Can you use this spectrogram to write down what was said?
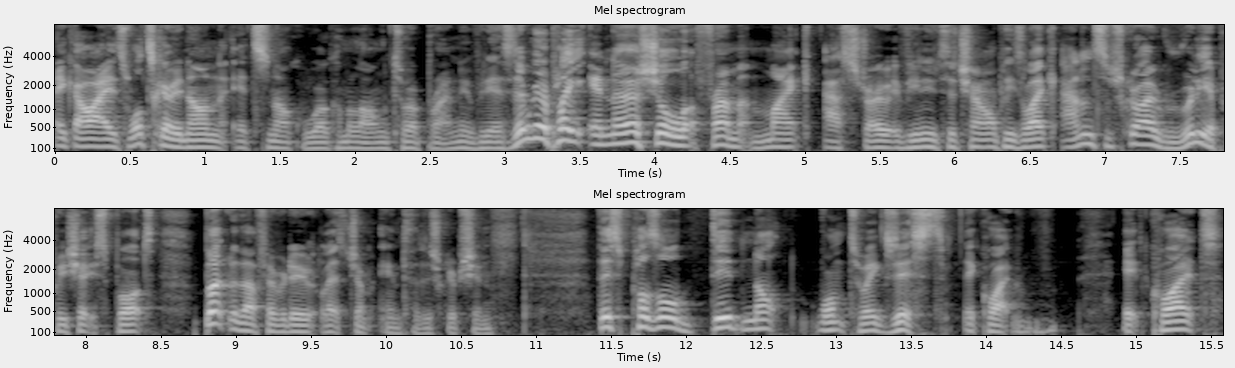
Hey guys, what's going on? It's Nock. Welcome along to a brand new video. Today we're going to play Inertial from Mike Astro. If you're new to the channel, please like and subscribe. Really appreciate your support. But without further ado, let's jump into the description. This puzzle did not want to exist. It quite, it quite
